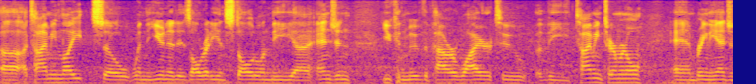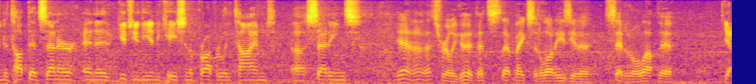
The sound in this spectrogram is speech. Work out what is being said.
uh, a timing light, so when the unit is already installed on the uh, engine, you can move the power wire to the timing terminal and bring the engine to top dead center, and it gives you the indication of properly timed uh, settings. Yeah, no, that's really good. That's that makes it a lot easier to set it all up there. Yeah.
